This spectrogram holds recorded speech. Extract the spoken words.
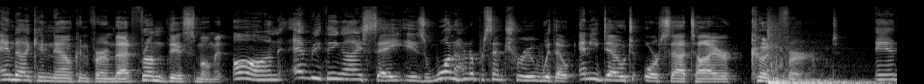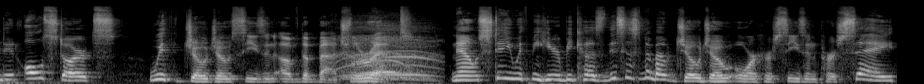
And I can now confirm that from this moment on, everything I say is 100% true without any doubt or satire. Confirmed. And it all starts with JoJo's season of The Bachelorette. Now, stay with me here because this isn't about JoJo or her season per se,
